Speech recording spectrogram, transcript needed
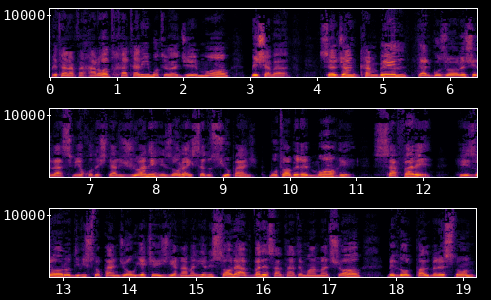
به طرف هرات خطری متوجه ما بشود. سرجان کمبل در گزارش رسمی خودش در جوان 1835 مطابق ماه سفر 1251 هجری قمری یعنی سال اول سلطنت محمد شاه به لول پالمرستون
